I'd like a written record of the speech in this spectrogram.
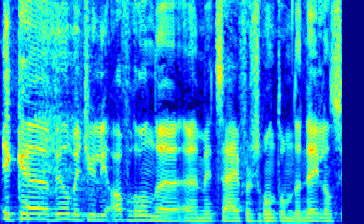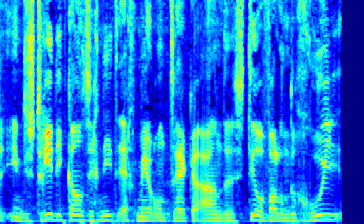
Ik eh, wil met jullie afronden eh, met cijfers rondom de Nederlandse industrie. Die kan zich niet echt meer onttrekken aan de stilvallende groei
